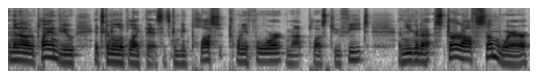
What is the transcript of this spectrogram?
And then on a plan view, it's going to look like this. It's going to be plus 24, not plus 2 feet. And you're going to start off somewhere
